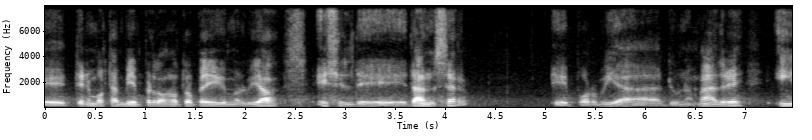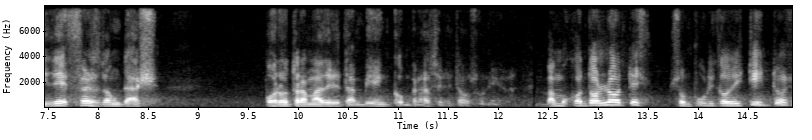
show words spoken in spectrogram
eh, tenemos también, perdón, otro pedido que me olvidaba, es el de Dancer, eh, por vía de una madre y de First Down Dash por otra madre también compradas en Estados Unidos. Vamos con dos lotes, son públicos distintos,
